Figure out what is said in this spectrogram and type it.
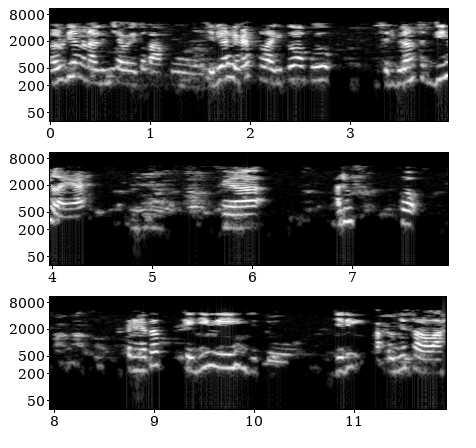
lalu dia ngenalin cewek itu ke aku. Jadi akhirnya setelah itu aku bisa dibilang sedih lah ya. Kayak, aduh kok ternyata kayak gini gitu. Jadi akunya salah,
